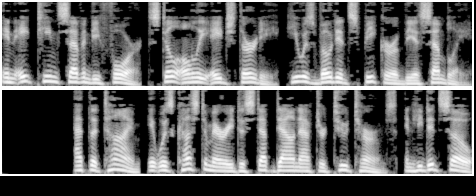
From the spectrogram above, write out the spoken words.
In 1874, still only age 30, he was voted Speaker of the Assembly. At the time, it was customary to step down after two terms, and he did so,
